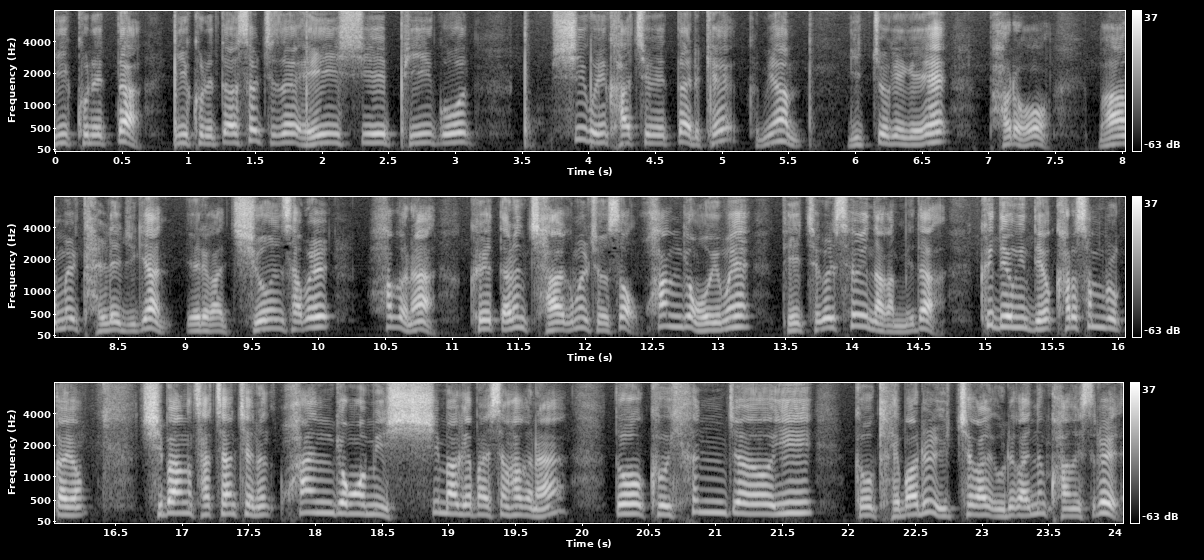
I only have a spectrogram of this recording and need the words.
이군했다. 이군했다 설치해서 A, C, B군, C군이 같이 이용했다. 이렇게 그러면 이쪽에게 바로 마음을 달래주게 한 여러 가지 지원 사업을 하거나 그에 따른 자금을 줘서 환경 오염의 대책을 세워 나갑니다. 그 내용인데요. 가로 3 볼까요? 지방자치단체는 환경오염이 심하게 발생하거나 또 그 현저히 그 개발을 유치할 우려가 있는 광역시를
